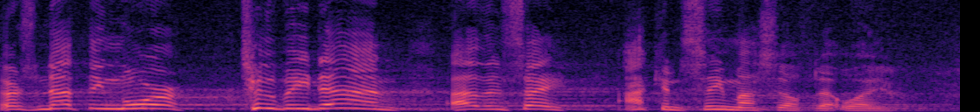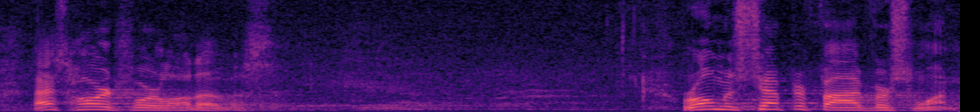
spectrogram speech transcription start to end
There's nothing more to be done other than say, I can see myself that way. That's hard for a lot of us. Romans chapter 5, verse 1.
